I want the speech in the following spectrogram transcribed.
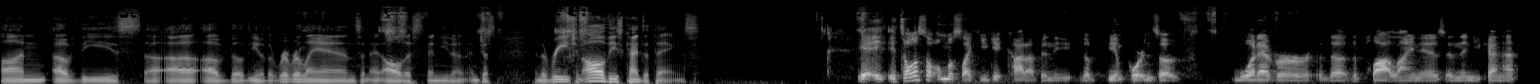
on of these uh, uh, of the you know the Riverlands and, and all this and you know and just and the reach and all of these kinds of things. Yeah, it, it's also almost like you get caught up in the, the, the importance of whatever the, the plot line is, and then you kind of,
